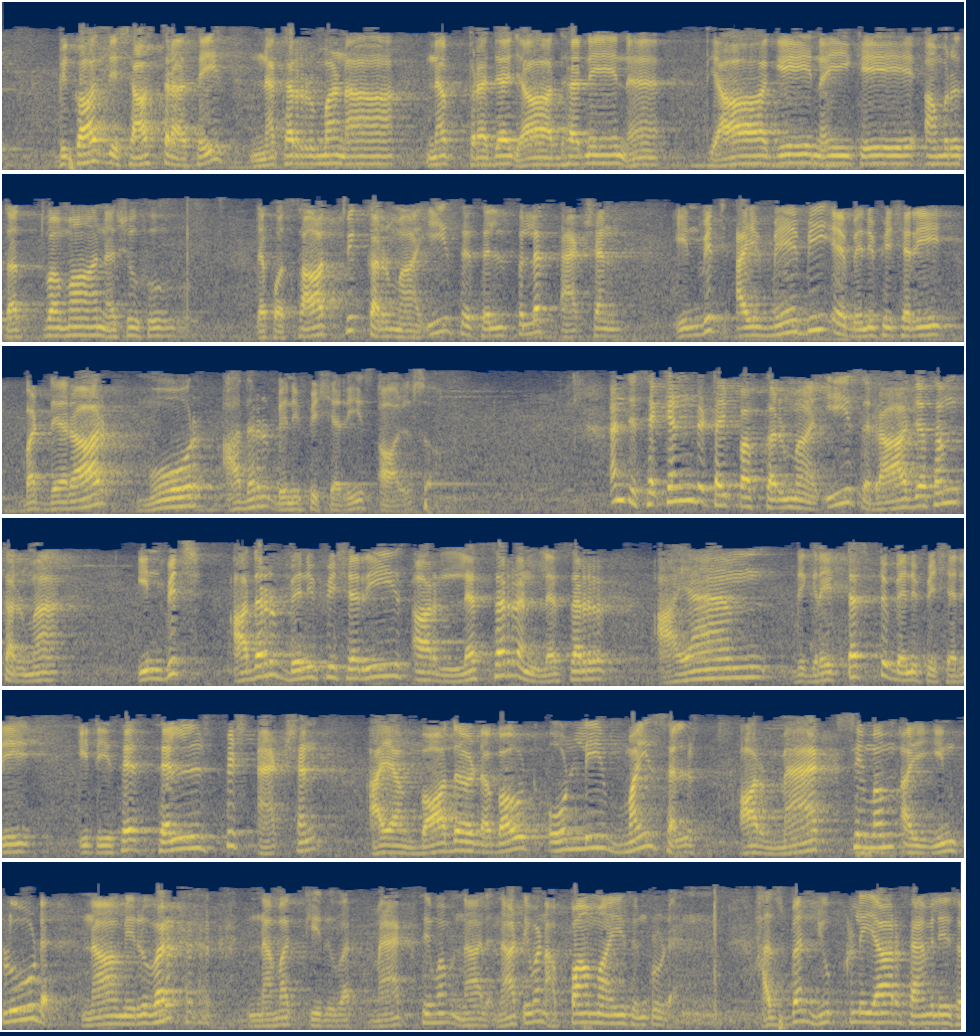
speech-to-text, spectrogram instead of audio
Because the Shastra says, Na karmana, na prajayadhanena, त्यागे नैके अमृतत्वमानशुः देखो, sattvic karma is a selfless action in which I may be a beneficiary but there are more other beneficiaries also and the second type of karma is rajasam karma in which other beneficiaries are lesser and lesser I am the greatest beneficiary. It is a selfish action. I am bothered about only myself or maximum I include Namiruvar, Namakiruvar. Maximum, not even Appa is included. Husband, nuclear family is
